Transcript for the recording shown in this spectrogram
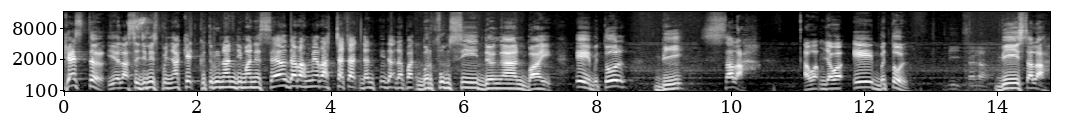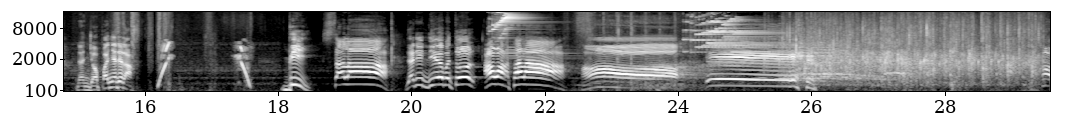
Gaster ialah sejenis penyakit keturunan di mana sel darah merah cacat dan tidak dapat berfungsi dengan baik. A betul, B salah. Awak menjawab A betul. B salah. B salah dan jawapannya adalah B salah. Jadi dia betul, awak salah. Ha. Eh. Ha,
